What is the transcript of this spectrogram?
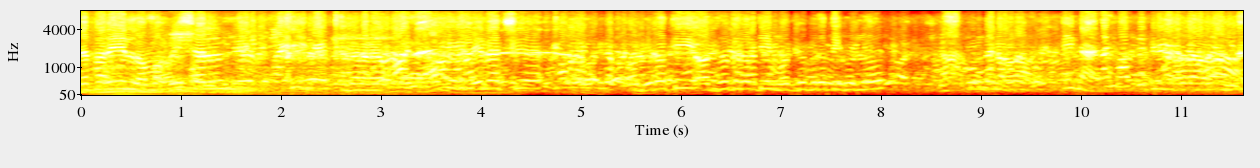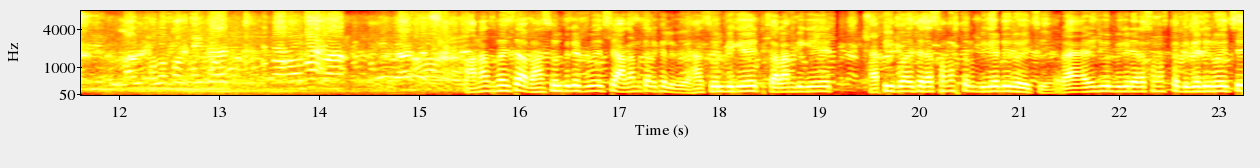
রেফারি লম্বা হুইসেল এই ম্যাচে বিরতি অর্ধবিরতি মধ্যবিরতি ঘটলো ফলাফল তিন এক আনাস ভাই সাহেব হাসুল ব্রিগেড রয়েছে আগামীকাল খেলবে। Hasul brigade Kalam brigade happy boys এরা সমস্ত ব্রিগেডই রয়েছে। রায়ারিজুল ব্রিগেড এরা সমস্ত ব্রিগেডই রয়েছে।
